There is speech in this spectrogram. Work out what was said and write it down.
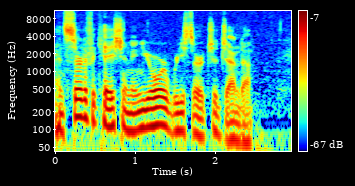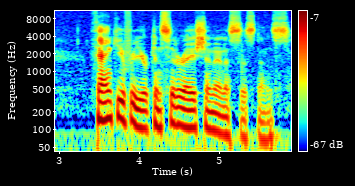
and certification in your research agenda. Thank you for your consideration and assistance.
